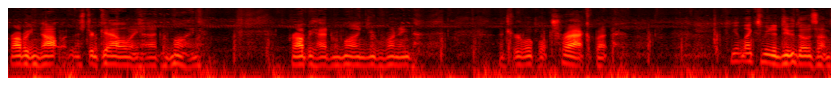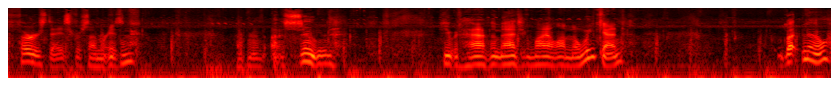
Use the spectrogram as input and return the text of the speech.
Probably not what Mr. Galloway had in mind. Probably had in mind you running at your local track, but he likes me to do those on Thursdays for some reason. I assumed he would have the magic mile on the weekend, but no,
